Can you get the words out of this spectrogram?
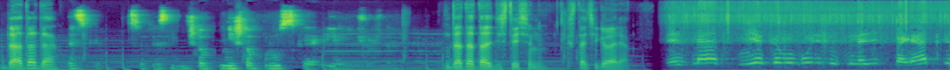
Да-да-да. Соответственно, не что, не что прусская и не чуждо. Да-да-да, действительно, кстати говоря. Без нас некому будет установить порядка,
